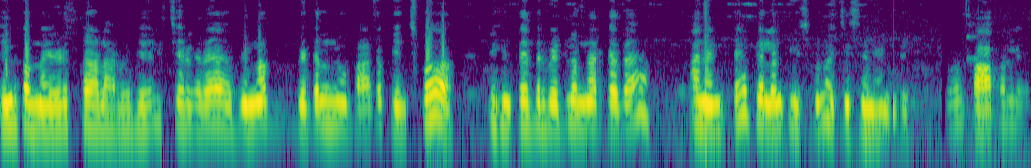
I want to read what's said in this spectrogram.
ఎందుకమ్మా ఏడుపుతా? వాళ్ళు అరవై వేలు ఇచ్చారు కదా విన్న బిడ్డలు నువ్వు బాగా పెంచుకో నీకు ఇంకా ఇద్దరు బిడ్డలు ఉన్నారు కదా అని అంటే పిల్లల్ని తీసుకుని వచ్చేసానండి. పాపర్లేదు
